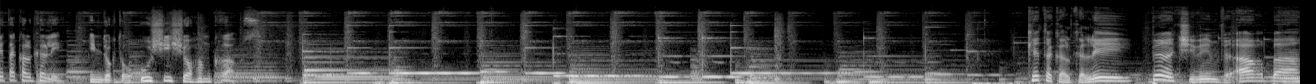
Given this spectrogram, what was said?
קטע כלכלי עם דוקטור אושי שוהם קראוס. קטע כלכלי, פרק 74,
